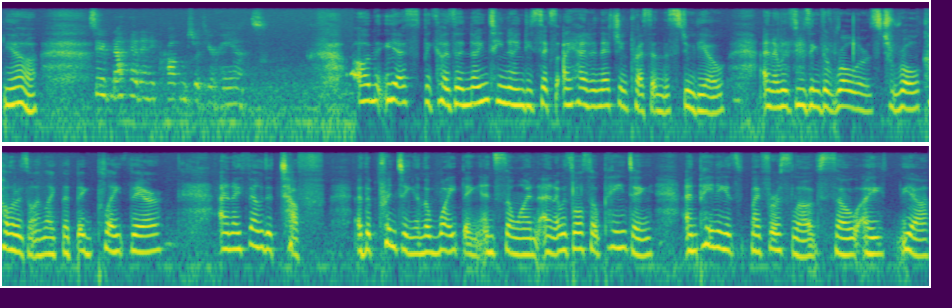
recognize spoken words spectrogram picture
Yeah. So you've not had any problems with your hands? Um, yes, because in 1996 I had an etching press in the studio and I was using the rollers to roll colors on, like that big plate there. And I found it tough, uh, the printing and the wiping and so on. And I was also painting, and painting is my first love. So I, yeah,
